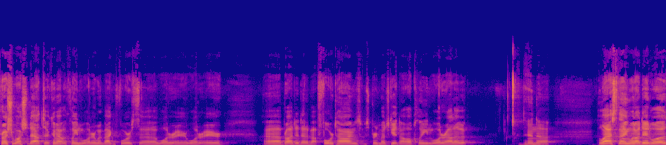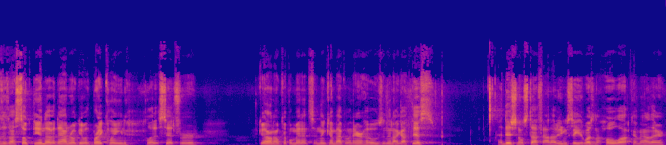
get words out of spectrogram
pressure washed it out to come out with clean water, went back and forth, uh, water, air, water, air. Uh, probably did that about four times. It Was pretty much getting all clean water out of it. Then uh, the last thing what I did was is I soaked the end of it down real good with brake clean, let it sit for I don't know a couple minutes, and then come back with an air hose, and then I got this additional stuff out of it. You can see there wasn't a whole lot come out of there,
